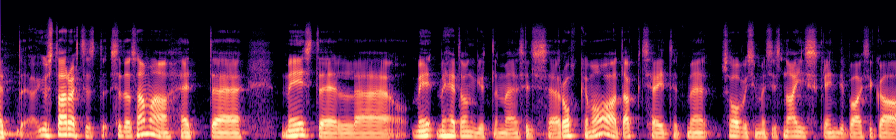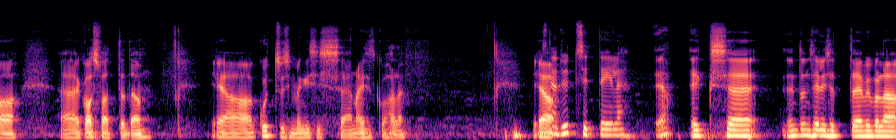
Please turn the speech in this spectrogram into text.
et just arvestades sedasama, et meestel me,, mehed ongi, ütleme siis rohkem omavad aktsiaid, et me soovisime siis naiskliendi baasi ka kasvatada ja kutsusimegi siis naised kohale. mis nad ütlesid teile? jah, eks need on sellised võib-olla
